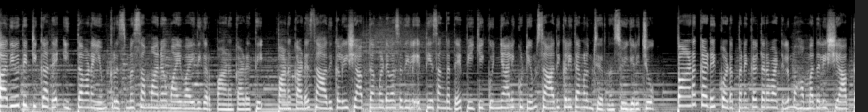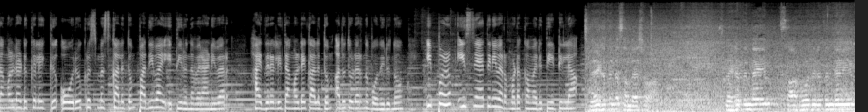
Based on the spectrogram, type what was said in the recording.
പതിവ് തെറ്റിക്കാതെ ഇത്തവണയും ക്രിസ്മസ് സമ്മാനവുമായി വൈദികർ പാണക്കാടെത്തി. പാണക്കാട് സാദിക്കളി ഷാബ് തങ്ങളുടെ വസതിയിൽ എത്തിയ സംഘത്തെ പി കെ കുഞ്ഞാലിക്കുട്ടിയും സാദിക്കളി തങ്ങളും ചേർന്ന് സ്വീകരിച്ചു. പാണക്കാട് കൊടപ്പനക്കൽ തറവാട്ടിൽ മുഹമ്മദ് അലി ഷിയാബ് തങ്ങളുടെ അടുക്കലേക്ക് ഓരോ ക്രിസ്മസ് കാലത്തും പതിവായി എത്തിയിരുന്നവരാണിവർ. ഹൈദരലി തങ്ങളുടെ കാലത്തും അത് തുടർന്നു പോന്നിരുന്നു. ഇപ്പോഴും ഈ സ്നേഹത്തിന് ഇവർ മുടക്കം വരുത്തിയിട്ടില്ല. സ്നേഹത്തിന്റെ സന്ദേശമാണ്. സ്നേഹത്തിന്റെയും സഹോദരത്തിന്റെയും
